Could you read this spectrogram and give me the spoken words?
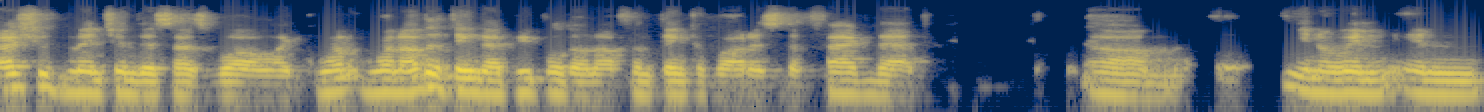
I should mention this as well. Like one one other thing that people don't often think about is the fact that um, you know in in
